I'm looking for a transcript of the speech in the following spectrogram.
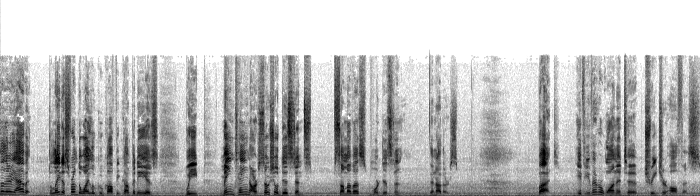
So there you have it. The latest from the Wailuku Coffee Company is we maintain our social distance, some of us more distant than others. But if you've ever wanted to treat your office,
